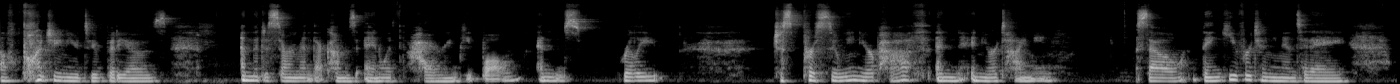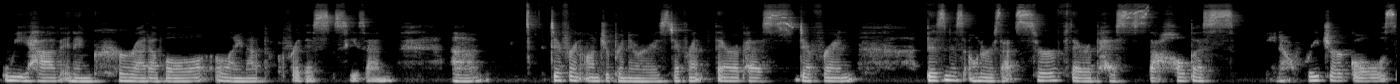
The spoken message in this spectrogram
of watching YouTube videos, and the discernment that comes in with hiring people and really just pursuing your path and in your timing. So, thank you for tuning in today. We have an incredible lineup for this season. Um, different entrepreneurs, different therapists, different business owners that serve therapists that help us, you know, reach our goals,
